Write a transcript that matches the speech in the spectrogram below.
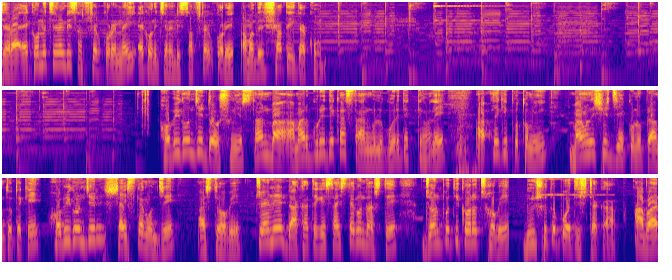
যারা এখনও চ্যানেলটি সাবস্ক্রাইব করেন নাই, এখনই চ্যানেলটি সাবস্ক্রাইব করে আমাদের সাথেই থাকুন। হবিগঞ্জের দর্শনীয় স্থান বা আমার ঘুরে দেখা স্থানগুলো ঘুরে দেখতে হলে আপনাকে প্রথমেই বাংলাদেশের যে কোনো প্রান্ত থেকে হবিগঞ্জের শাইস্তাগঞ্জে আসতে হবে। ট্রেনে ঢাকা থেকে শাইস্তাগঞ্জ আসতে জনপ্রতি খরচ হবে দুইশত পঁয়ত্রিশ টাকা। আবার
